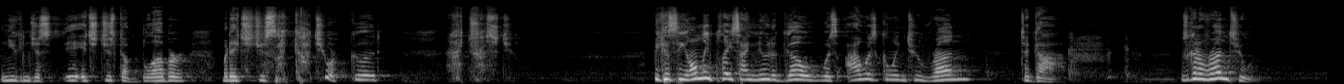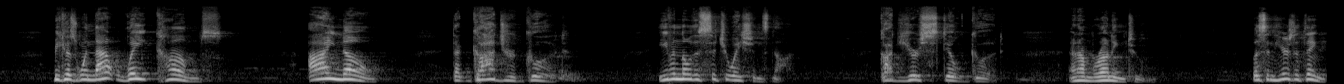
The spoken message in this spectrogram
and you can just, it's just a blubber, but it's just like, God, you are good, and I trust you. Because the only place I knew to go was I was going to run to God. I was going to run to Him. Because when that weight comes, I know that God, you're good. Even though the situation's not. God, you're still good. And I'm running to Him. Listen, here's the thing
